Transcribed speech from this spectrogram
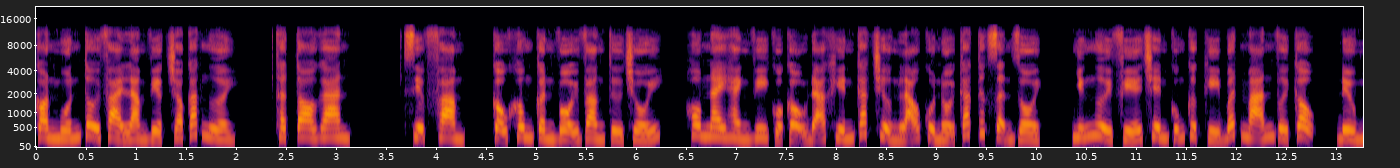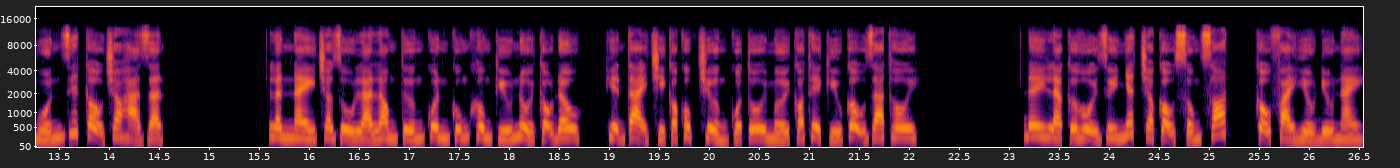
Còn muốn tôi phải làm việc cho các người. Thật to gan. Diệp Phàm, cậu không cần vội vàng từ chối, hôm nay hành vi của cậu đã khiến các trưởng lão của nội các tức giận rồi, những người phía trên cũng cực kỳ bất mãn với cậu, đều muốn giết cậu cho hả giận. Lần này cho dù là Long tướng quân cũng không cứu nổi cậu đâu, hiện tại chỉ có cục trưởng của tôi mới có thể cứu cậu ra thôi. Đây là cơ hội duy nhất cho cậu sống sót, cậu phải hiểu điều này.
